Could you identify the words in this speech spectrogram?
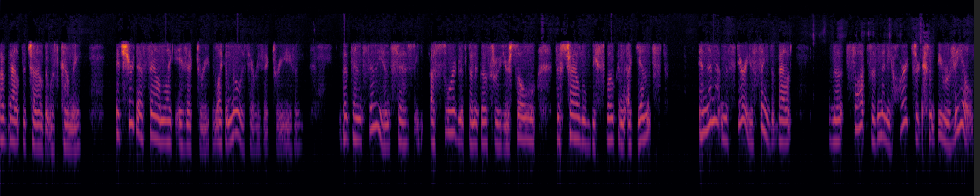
about the child that was coming, it sure does sound like a victory, like a military victory, even. But then Simeon says a sword is going to go through your soul. This child will be spoken against. And then that mysterious thing about the thoughts of many hearts are going to be revealed.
